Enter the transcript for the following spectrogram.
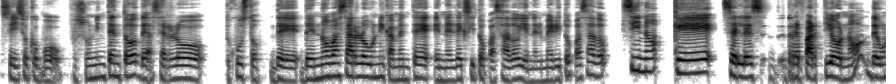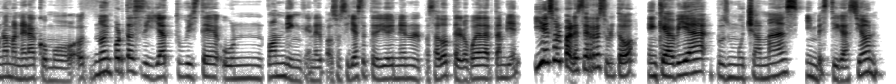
Se hizo como pues, un intento de hacerlo justo de, de, no basarlo únicamente en el éxito pasado y en el mérito pasado, sino que se les repartió, ¿no? De una manera como, no importa si ya tuviste un funding en el pasado, si ya se te dio dinero en el pasado, te lo voy a dar también. Y eso al parecer resultó en que había pues mucha más investigación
